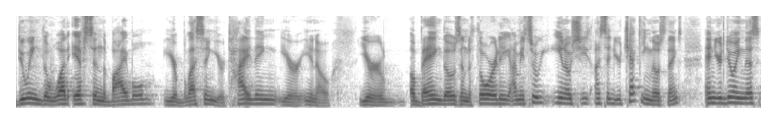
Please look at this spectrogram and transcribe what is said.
doing the what ifs in the bible. You're blessing you're tithing you're you know you're obeying those in authority. I mean so you know she i said you're checking those things and you're doing this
